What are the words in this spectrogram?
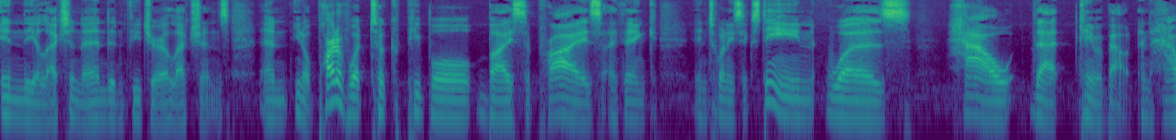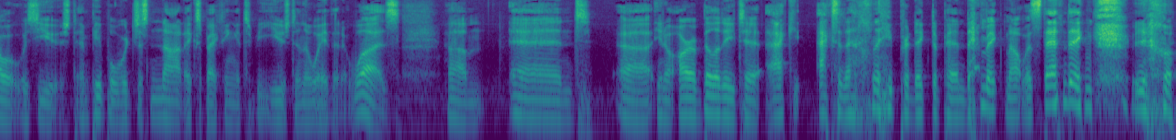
in the election and in future elections. And you know, part of what took people by surprise, I think, in 2016 was how that came about and how it was used, and people were just not expecting it to be used in the way that it was, um, and. Uh, you know, our ability to ac- accidentally predict a pandemic notwithstanding, you know,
